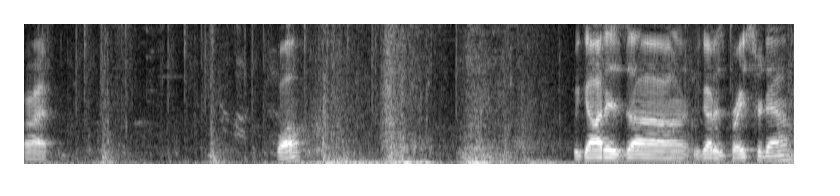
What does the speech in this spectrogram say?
Alright. Well. We got his uh we got his bracer down.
